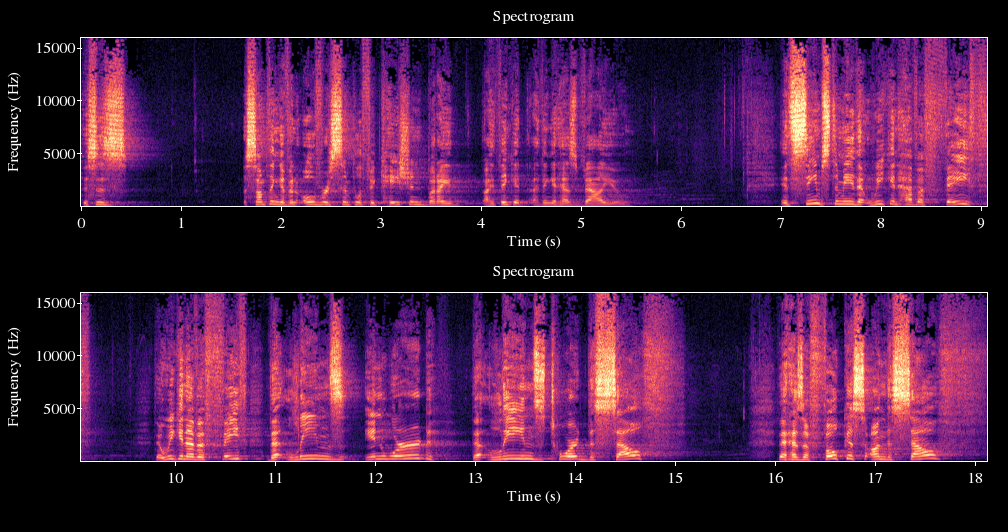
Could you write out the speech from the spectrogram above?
This is something of an oversimplification, but I, I, think it, I think it has value. It seems to me that we can have a faith, that we can have a faith that leans inward that leans toward the self, that has a focus on the self,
